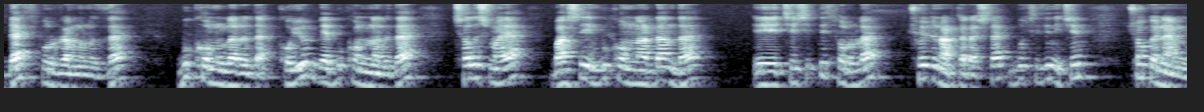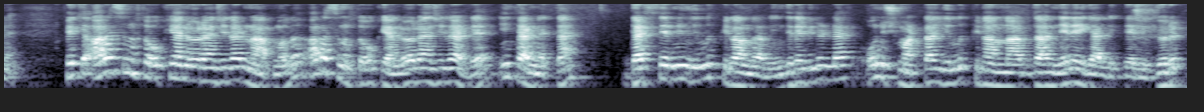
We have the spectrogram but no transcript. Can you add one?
ders programınızda bu konuları da koyun ve bu konuları da çalışmaya başlayın. Bu konulardan da e, çeşitli sorular çözün arkadaşlar. Bu sizin için çok önemli. Peki ara sınıfta okuyan öğrenciler ne yapmalı? Ara sınıfta okuyan öğrenciler de internetten derslerinin yıllık planlarını indirebilirler. 13 Mart'ta yıllık planlarda nereye geldiklerini görüp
